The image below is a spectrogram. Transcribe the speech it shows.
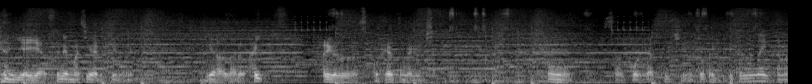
いやいやいや船間違えてるね。いや上がる。はい。ありがとうございます。500になりました。うん。さあ510とか言ってくれないかな。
